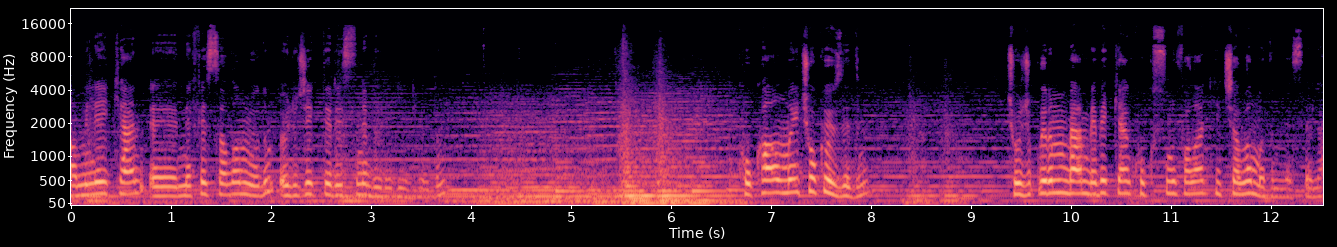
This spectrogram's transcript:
Hamileyken e, nefes alamıyordum. Ölecek derecesine böyle geliyordum. Koku almayı çok özledim. Çocuklarımın ben bebekken kokusunu falan hiç alamadım mesela.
